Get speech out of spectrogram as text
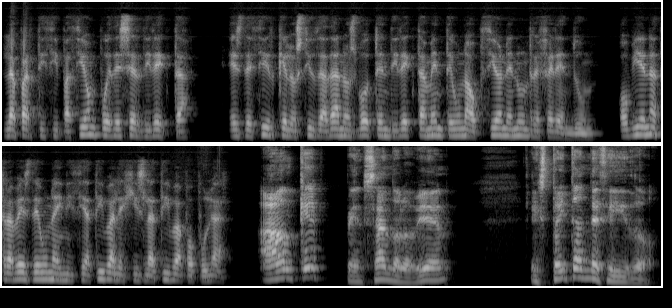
la participación puede ser directa, es decir, que los ciudadanos voten directamente una opción en un referéndum, o bien a través de una iniciativa legislativa popular. Aunque, pensándolo bien, estoy tan decidido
